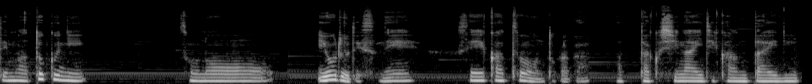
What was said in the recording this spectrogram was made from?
で、まあ特にその夜ですね。生活音とかが全くしない時間帯に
